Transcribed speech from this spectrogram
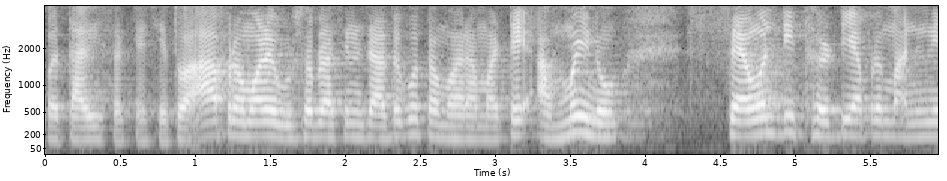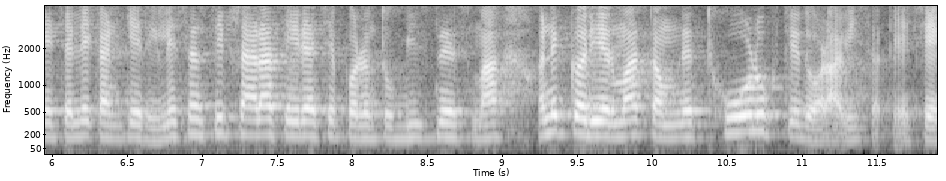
બતાવી શકે છે. તો આ પ્રમાણે વૃષભ રાશિના જાતકો તમારા માટે આ મહિનો સેવન્ટી થર્ટી આપણે માનીને ચાલીએ કારણ કે રિલેશનશિપ સારા થઈ રહ્યા છે, પરંતુ બિઝનેસમાં અને કરિયરમાં તમને થોડુંક તે દોડાવી શકે છે.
